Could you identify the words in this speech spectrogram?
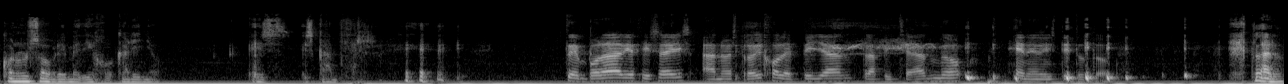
con un sobre y me dijo, cariño, es, es cáncer. Temporada 16, a nuestro hijo le pillan trapicheando en el instituto. claro,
